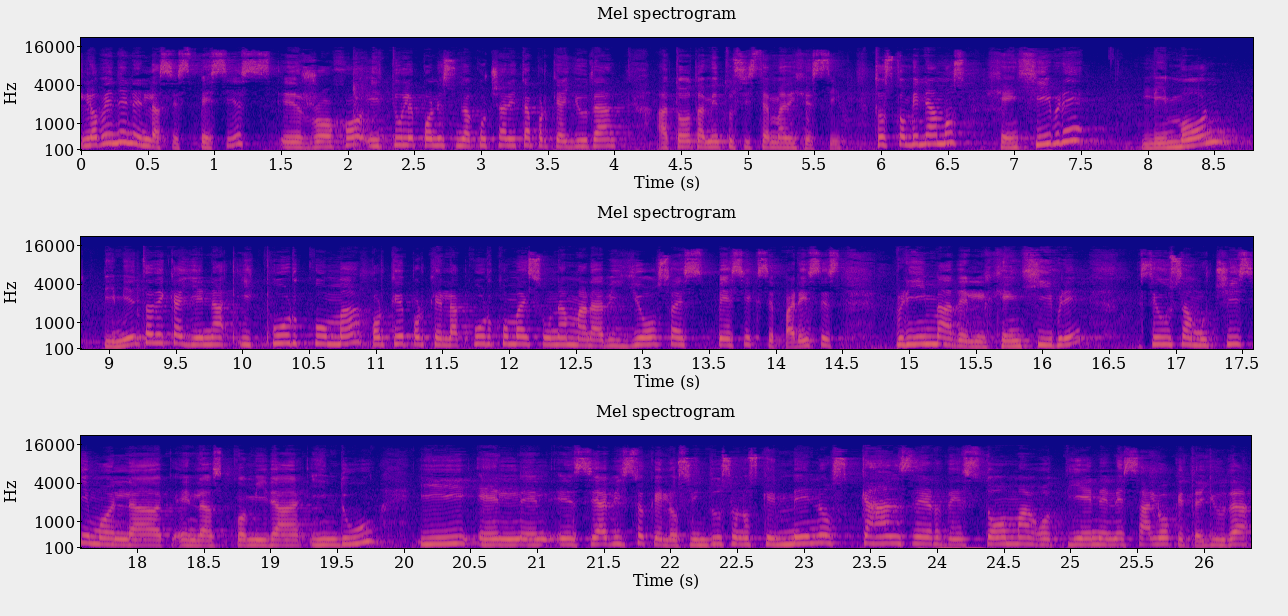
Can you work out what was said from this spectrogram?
lo venden en las especies, es rojo, y tú le pones una cucharita porque ayuda a todo también tu sistema digestivo. Entonces combinamos jengibre, limón, pimienta de cayena y cúrcuma. ¿Por qué? Porque la cúrcuma es una maravillosa especie que se parece, prima del jengibre. Se usa muchísimo en la, en comida hindú y se ha visto que los hindús son los que menos cáncer de estómago tienen. Es algo que te ayuda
